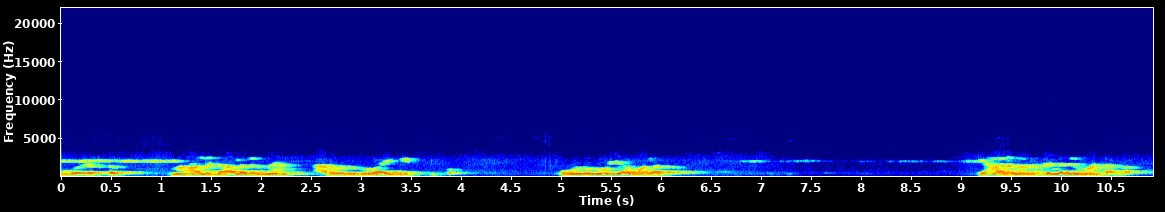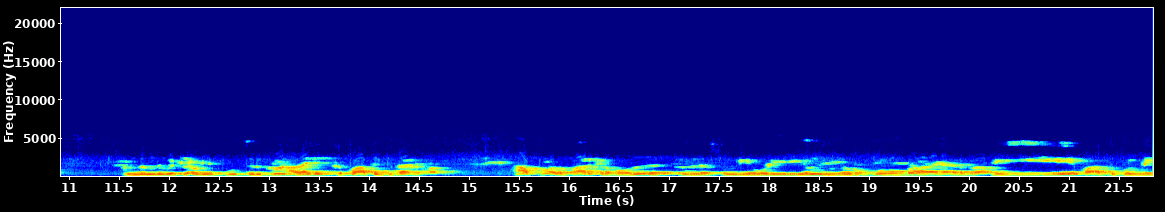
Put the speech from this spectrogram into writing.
ஒவ்வொரு இடத்துல. நாலு டாலர்னா அறுபது ரூபாய் இங்க இப்போ. ஒரு ரோஜா மலர். யாரும் நான் கிள்ளவே மாட்டார்களா அந்தந்த வீட்டில் அப்படியே பூத்து இருக்கும் அழகுக்கு பார்த்துட்டு தான் இருப்பாங்க. அப்போ அதை பார்க்கிற போது இந்த சூரிய ஒளியிலையும் ரொம்ப அழகா இருக்கும். அப்படியே பார்த்து கொண்டே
